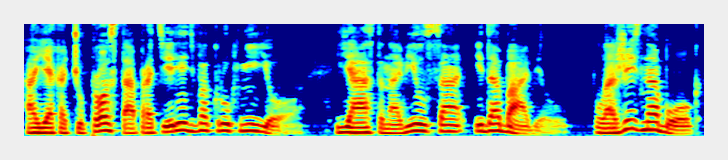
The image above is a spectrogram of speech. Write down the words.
а я хочу просто протереть вокруг нее». Я остановился и добавил. «Ложись на бок,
